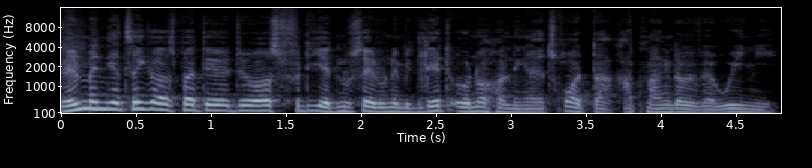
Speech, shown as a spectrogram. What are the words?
Men, men jeg tænker også bare, det, det er også fordi, at nu sagde du nemlig let underholdning, og jeg tror, at der er ret mange, der vil være uenige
